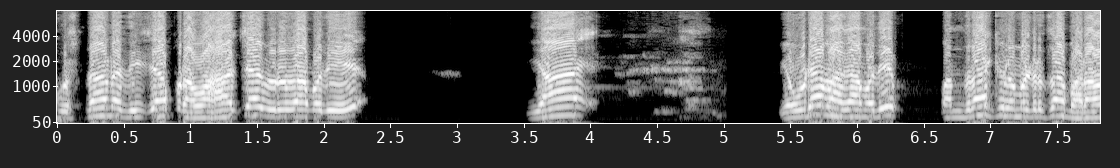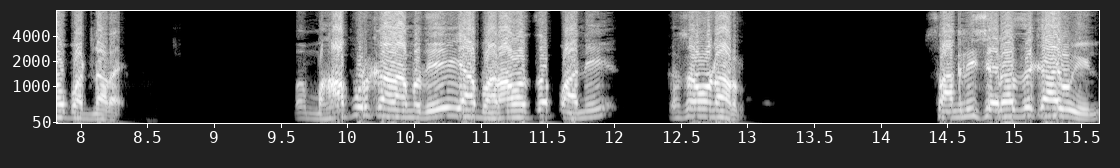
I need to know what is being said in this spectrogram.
कृष्णा नदीच्या प्रवाहाच्या विरोधामध्ये या एवढ्या भागामध्ये पंधरा किलोमीटरचा भराव पडणार आहे. मग महापूर काळामध्ये या भरावाचं पाणी कसं होणार? सांगली शहराचं काय होईल?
